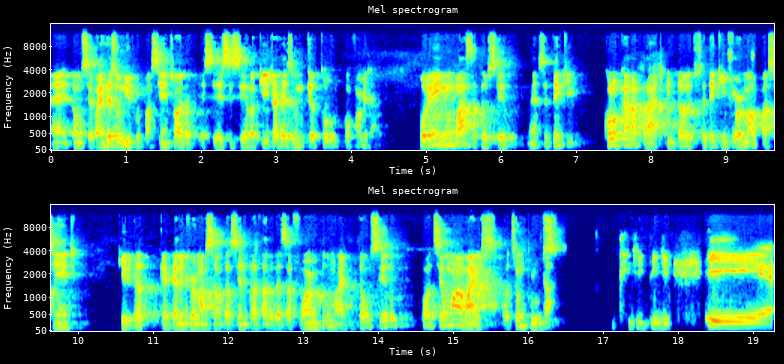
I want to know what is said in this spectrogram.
Né? Então, você vai resumir para o paciente, olha, esse, esse selo aqui já resume que eu estou em conformidade. Porém, não basta ter o selo, né? Você tem que colocar na prática. Então, você tem que informar o paciente que, ele tá, que aquela informação está sendo tratada dessa forma e tudo mais. Então, o selo pode ser um a mais, pode ser um plus. Tá. Entendi, entendi. E,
